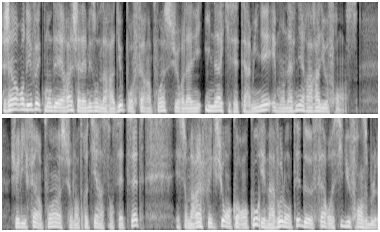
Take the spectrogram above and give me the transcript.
j'ai un rendez-vous avec mon DRH à la maison de la radio pour faire un point sur l'année INA qui s'est terminée et mon avenir à Radio France. Je lui fais un point sur l'entretien à 107.7 et sur ma réflexion encore en cours et ma volonté de faire aussi du France Bleu.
